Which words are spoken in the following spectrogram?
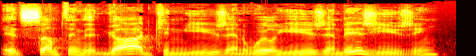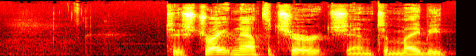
it's something that God can use and will use and is using to straighten out the church and to maybe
